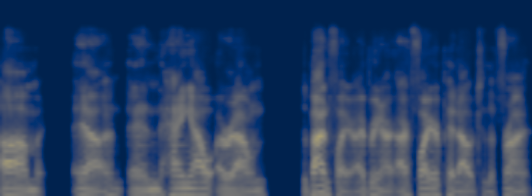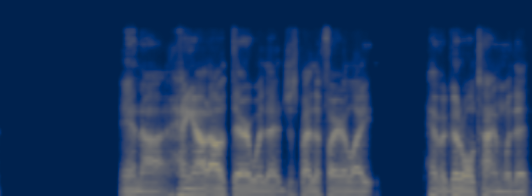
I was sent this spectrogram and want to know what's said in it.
Um yeah, and hang out around the bonfire. I bring our, our fire pit out to the front and uh hang out out there with it just by the firelight, have a good old time with it.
